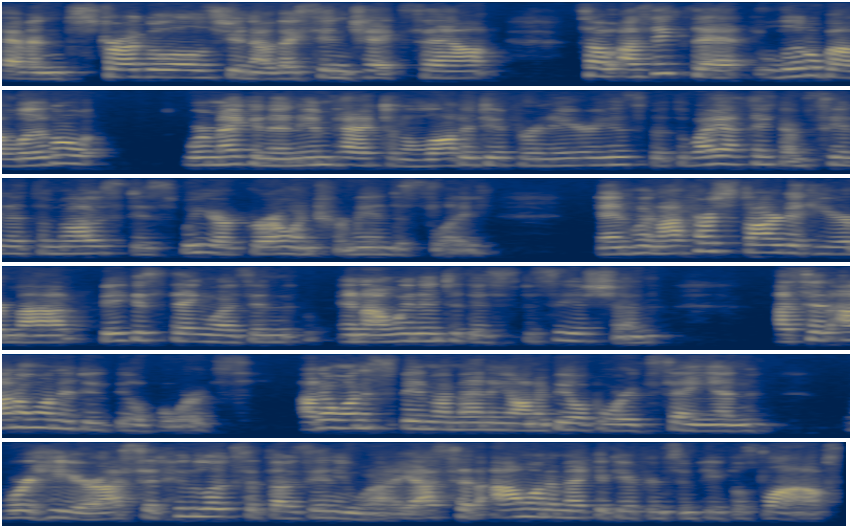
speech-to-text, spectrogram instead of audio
having struggles, you know, they send checks out. So I think that little by little, we're making an impact in a lot of different areas. But the way I think I'm seeing it the most is we are growing tremendously. And when I first started here, my biggest thing was, in, and I went into this position, I said, I don't want to do billboards. I don't want to spend my money on a billboard saying, we're here. I said, who looks at those anyway? I said, I want to make a difference in people's lives.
